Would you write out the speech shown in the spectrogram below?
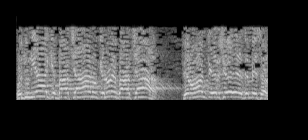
وہ دنیا کے بادشاہوں کے لوگ بادشاہ فرعون تیر شعر مصر.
